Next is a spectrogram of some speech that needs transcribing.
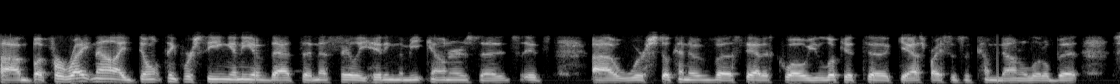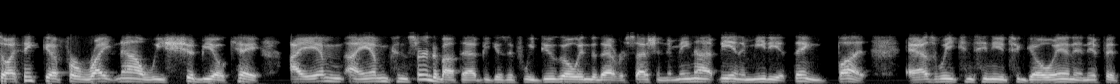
Um, but for right now, I don't think we're seeing any of that uh, necessarily hitting the meat counters. Uh, it's it's we're still kind of status quo. You look at gas prices have come down a little bit. So I think uh, for right now we should be okay. I am I am concerned about that because if we do go into that recession, it may not be an immediate thing, but as we continue to go in, and if it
